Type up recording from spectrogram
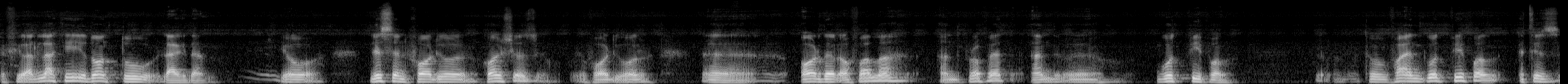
If you are lucky, you don't do like them. You listen for your conscience, for your uh, order of Allah and Prophet and uh, good people. To find good people, it is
